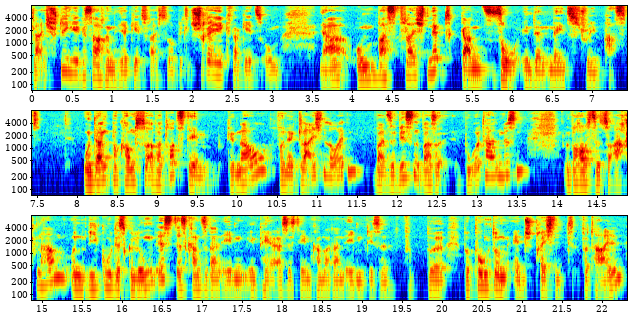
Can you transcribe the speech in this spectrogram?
gleich stinkige Sachen, hier geht es vielleicht so ein bisschen schräg, da geht es um, ja, um was vielleicht nicht ganz so in den Mainstream passt. Und dann bekommst du aber trotzdem genau von den gleichen Leuten, weil sie wissen, was sie beurteilen müssen und worauf sie zu achten haben und wie gut es gelungen ist. Das kannst du dann eben im PR-System kann man dann eben diese Be Bepunktung entsprechend verteilen.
